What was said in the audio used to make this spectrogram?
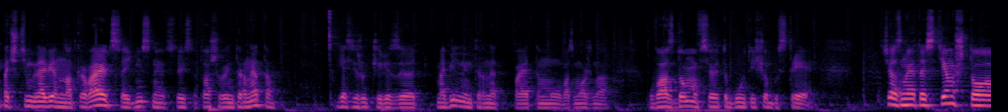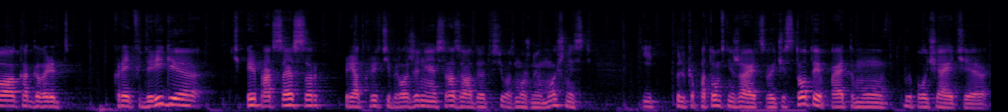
почти мгновенно открывается. Единственное, зависит от вашего интернета. Я сижу через э, мобильный интернет, поэтому, возможно, у вас дома все это будет еще быстрее. Связано это с тем, что, как говорит Крейг Федериги, теперь процессор при открытии приложения сразу отдает всю возможную мощность и только потом снижает свои частоты, поэтому вы получаете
